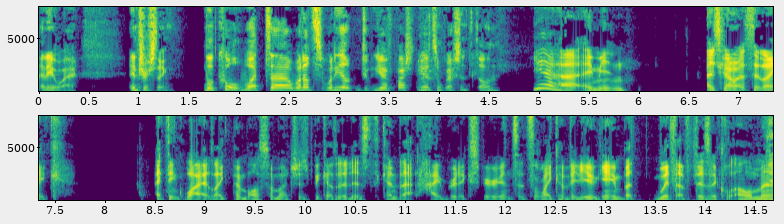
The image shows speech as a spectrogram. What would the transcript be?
Anyway, interesting. Well, cool. What uh, what else? What do you do? You have questions? You have some questions, Dylan? Yeah, I mean, I just kind of want to say, like, I think why I like pinball so much is because it is kind of that hybrid experience. It's like a video game, but with a physical element,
